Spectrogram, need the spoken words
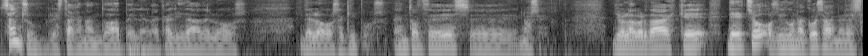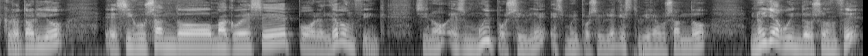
Samsung le está ganando a Apple en la calidad de los, de los equipos. Entonces, eh, no sé. Yo la verdad es que, de hecho, os digo una cosa, en el escritorio eh, sigo usando macOS por el DevonThink. Si no, es muy posible, es muy posible que estuviera usando no ya Windows 11,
